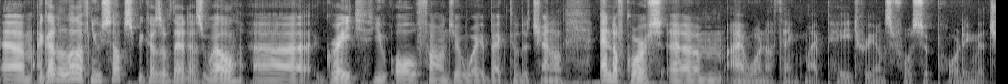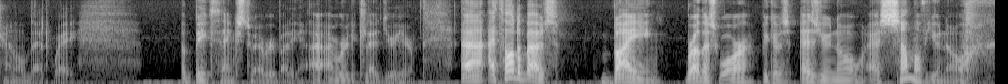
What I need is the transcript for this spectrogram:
Um, I got a lot of new subs because of that as well. Uh, great, you all found your way back to the channel. And of course, um, I want to thank my Patreons for supporting the channel that way. A big thanks to everybody. I, am really glad you're here. Uh, I thought about buying Brothers War because, as you know, as some of you know,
